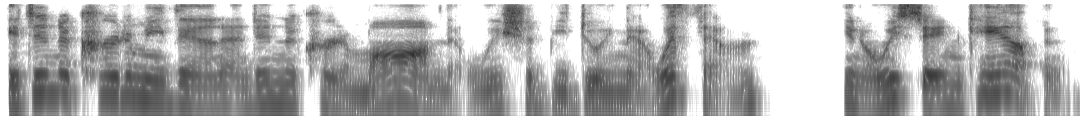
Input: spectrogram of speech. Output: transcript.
it didn't occur to me then and didn't occur to mom that we should be doing that with them. You know, we stayed in camp and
